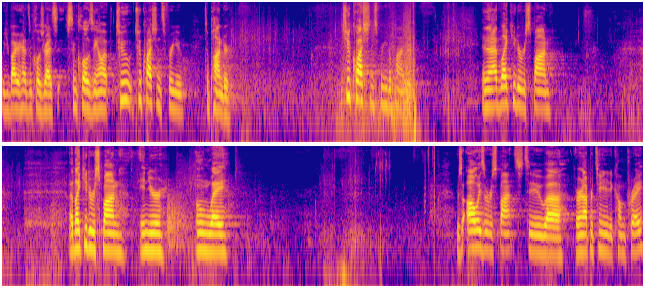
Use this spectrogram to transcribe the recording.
Would you bow your heads and close your eyes? Just in closing, I have two, two questions for you to ponder. Two questions for you to ponder. And then I'd like you to respond. I'd like you to respond in your own way. There's always a response to, uh, or an opportunity to come pray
